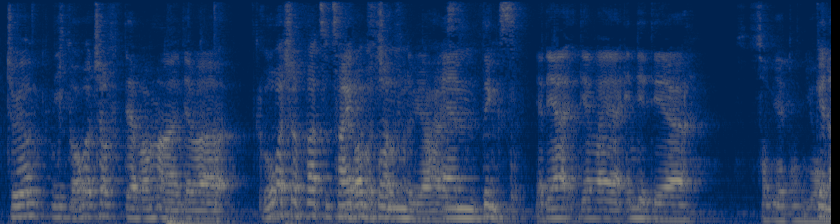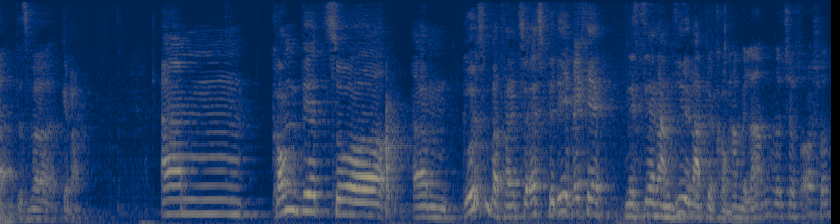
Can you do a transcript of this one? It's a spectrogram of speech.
Entschuldigung, nicht Gorbatschow, der war mal, der war, Gorbatschow war zur Zeit Gorbatschow, von oder wie er heißt. ähm, Dings. ja, der, der war ja Ende der Sowjetunion. Genau, das war, genau. Ähm, kommen wir zur ähm, größten Partei, zur SPD. Welche Ministerien haben die denn abbekommen? Haben wir Landwirtschaft auch schon?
